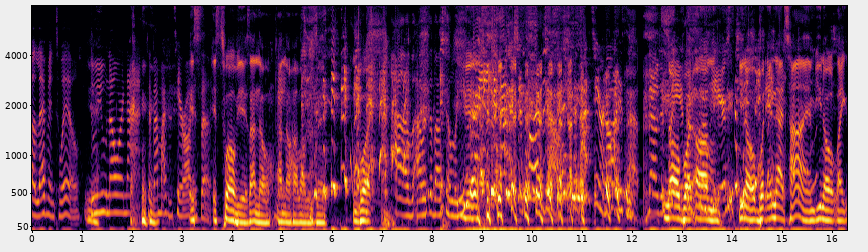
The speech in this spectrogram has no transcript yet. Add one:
11, 12. Do you know or not? Because I'm about to tear all It's this up. it's twelve years. I know. I know how long it's been, but Um, I was about to leave. yeah. I'm tearing all this up. No, just no, but um, you know, but in that time, you know, like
